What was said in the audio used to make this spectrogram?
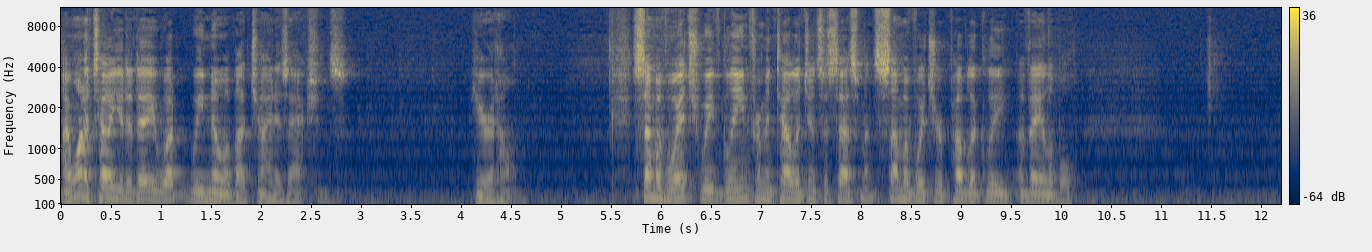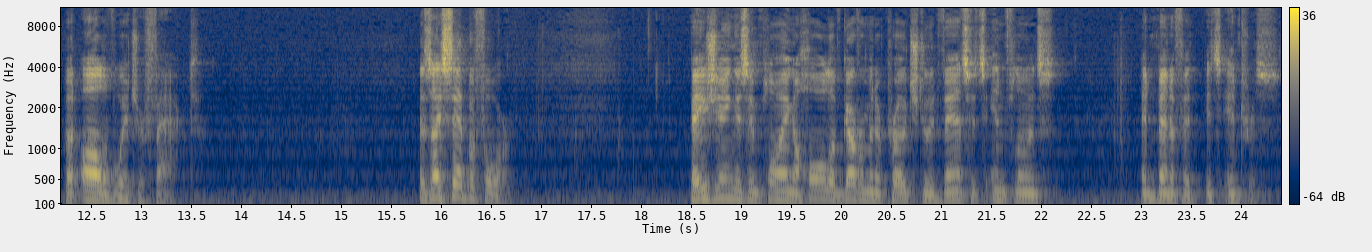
I want to tell you today what we know about China's actions here at home. Some of which we've gleaned from intelligence assessments, some of which are publicly available, but all of which are fact. As I said before, Beijing is employing a whole of government approach to advance its influence and benefit its interests.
